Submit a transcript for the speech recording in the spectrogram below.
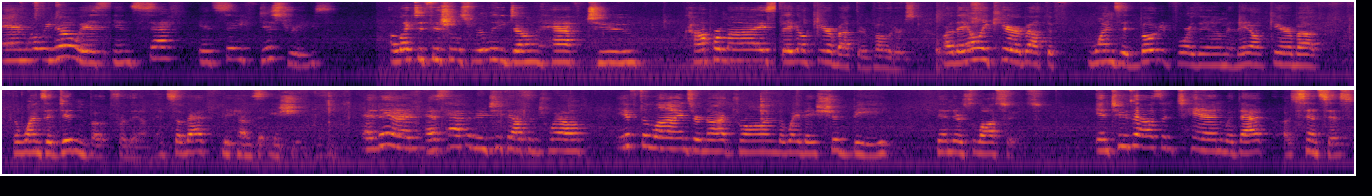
And what we know is in safe in safe districts, elected officials really don't have to compromise. They don't care about their voters, or they only care about the ones that voted for them, and they don't care about the ones that didn't vote for them. And so that becomes an issue. And then, as happened in 2012, if the lines are not drawn the way they should be, then there's lawsuits. In 2010, with that uh, census,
